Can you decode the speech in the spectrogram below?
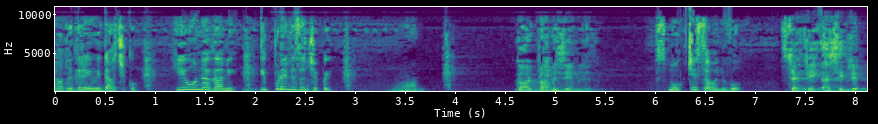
నా దగ్గర ఏమీ దాచుకో. ఏమున్నా గానీ ఇప్పుడే నిజం చెప్పి గాడ్ ప్రామిస్ ఏం లేదు. స్మోక్ చేసావా నువ్వు? స్టెఫీ ఆ సిగరెట్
